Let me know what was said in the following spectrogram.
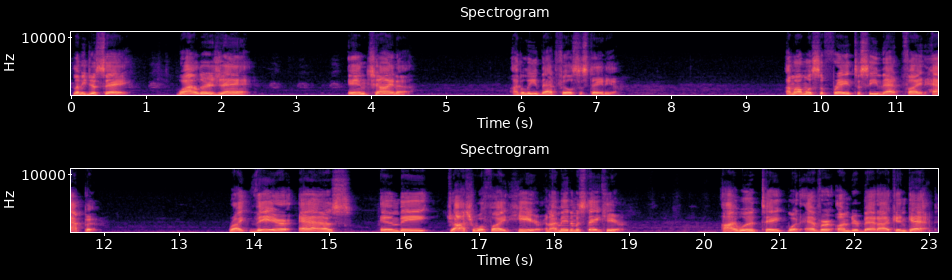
Let me just say, Wilder Zhang in China, I believe that fills the stadium. I'm almost afraid to see that fight happen. Right there, as in the Joshua fight here, and I made a mistake here. I would take whatever under bet I can get.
